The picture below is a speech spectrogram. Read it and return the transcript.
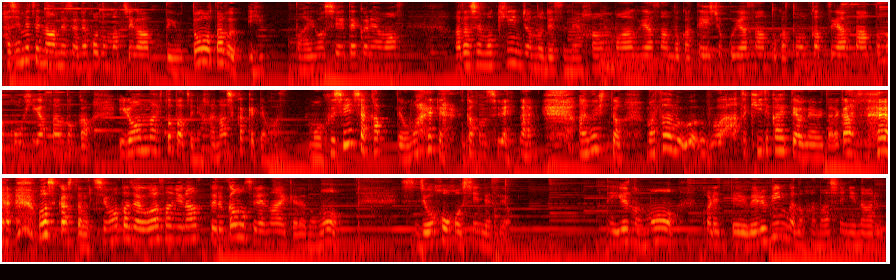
初めてなんですよねこの町が」っていうと多分いっぱい教えてくれます。私も近所のですねハンバーグ屋さんとか定食屋さんとかとんかつ屋さんとかコーヒー屋さんとかいろんな人たちに話しかけてます。もう不審者かって思われてるかもしれない。あの人またぶわーって聞いて帰ったよねみたいな感じで。もしかしたら巷じゃ噂になってるかもしれないけれども情報欲しいんですよ。っていうのもこれってウェルビングの話になる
